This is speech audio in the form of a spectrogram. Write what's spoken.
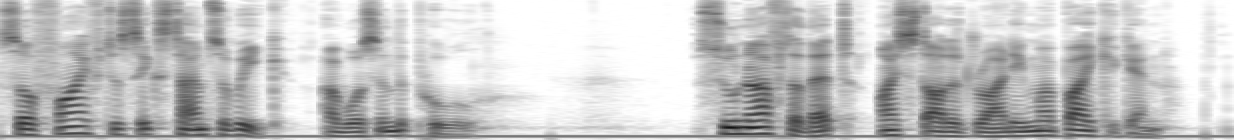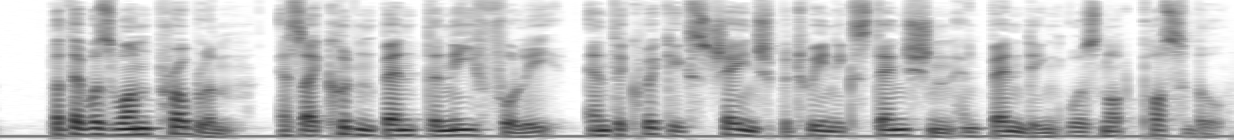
so five to six times a week I was in the pool. Soon after that, I started riding my bike again. But there was one problem, as I couldn't bend the knee fully, and the quick exchange between extension and bending was not possible.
